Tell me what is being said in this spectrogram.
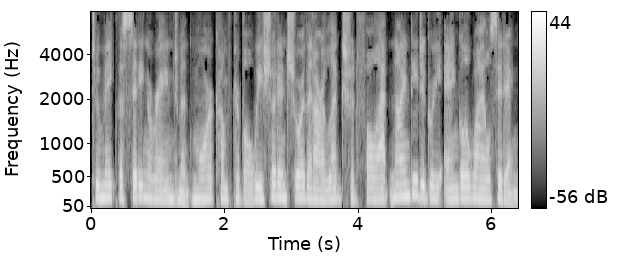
To make the sitting arrangement more comfortable we should ensure that our leg should fall at 90 degree angle while sitting.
